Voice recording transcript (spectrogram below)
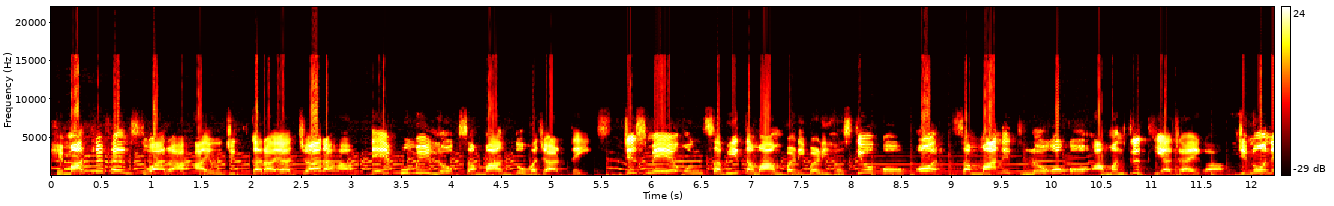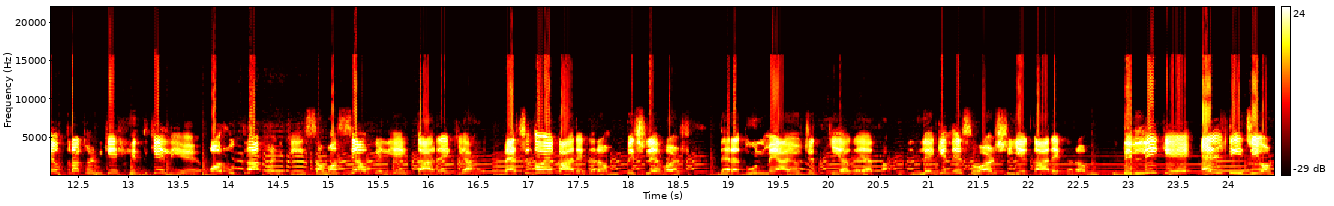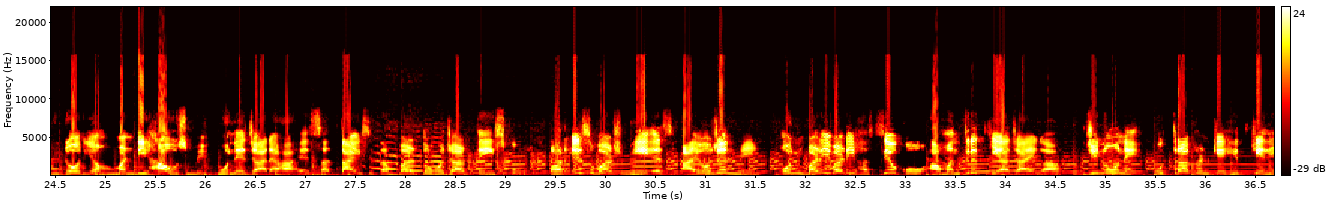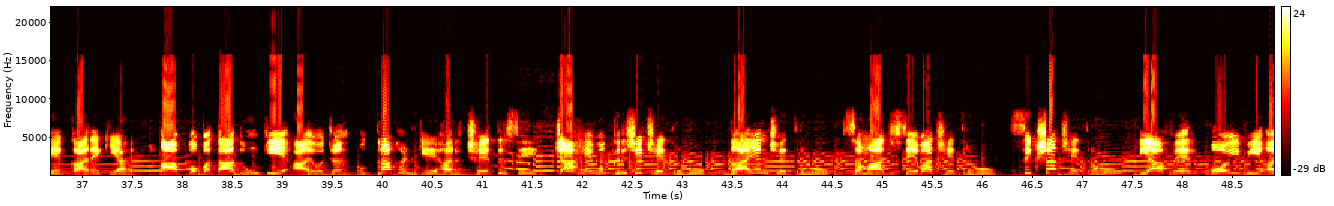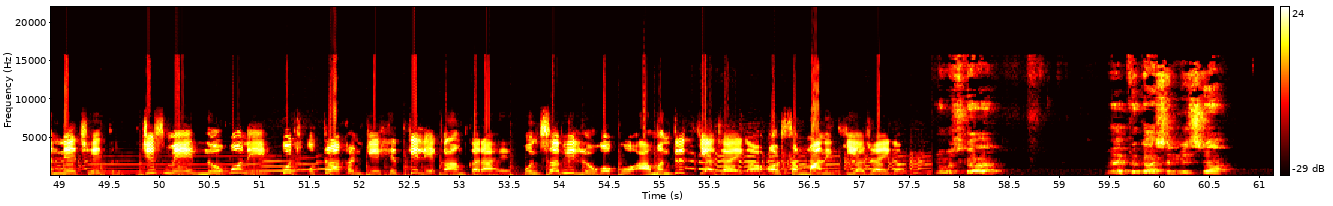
Himadri films द्वारा आयोजित कराया जा रहा देवभूमि लोक सम्मान 2023 जिसमें उन सभी तमाम बड़ी बड़ी हस्तियों को और सम्मानित लोगों को आमंत्रित किया जाएगा, जिन्होंने उत्तराखंड के हित के लिए और उत्तराखंड की समस्याओं के लिए कार्य किया है। वैसे तो यह कार्यक्रम पिछले वर्ष देहरादून में आयोजित किया गया था। लेकिन इस वर्ष ये कार्यक्रम दिल्ली के एलटीजी ऑडिटोरियम मंडी हाउस में होने जा रहा है 27 सितंबर 2023 को। और इस वर्ष भी इस आयोजन में उन बड़ी बड़ी हस्तियों को आमंत्रित किया जाएगा, जिन्होंने उत्तराखंड के हित के लिए कार्य किया है। आपको बता दूँ कि ये आयोजन उत्तराखंड के हर क्षेत्र से, चाहे वो कृषि क्षेत्र हो, गायन क्षेत्र हो, समाज सेवा क्षेत्र हो, शिक्षा क्षेत्र हो, या फिर कोई भी अन्य क्षेत्र, जिसमें लोगों ने कुछ उत्तराखंड के हित के लिए काम करा है, उन सभी लोगों को आमंत्रित किया जाएगा और सम्मानित किया जाएगा। नमस्कार, मैं प्रकाशन मिश्रा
